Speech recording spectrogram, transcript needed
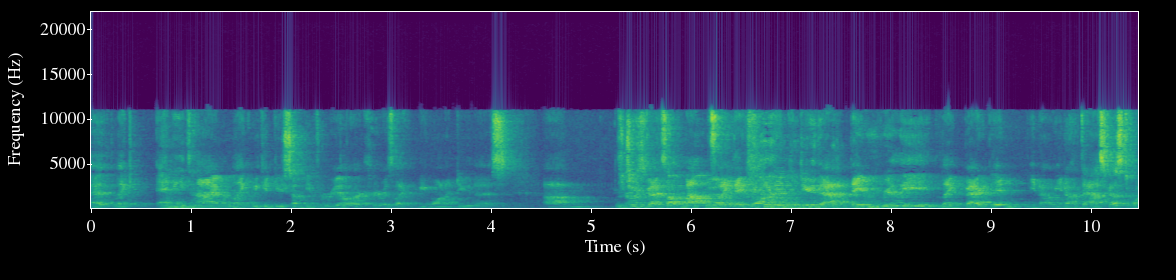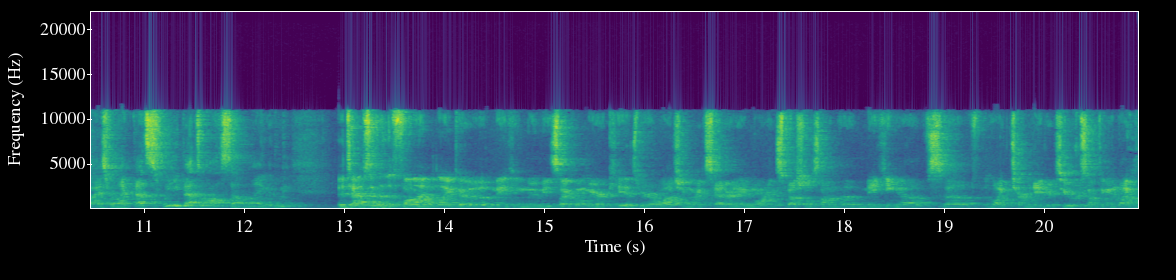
at, like anytime like we could do something for real. Our crew was like, "We want to do this." Um, Which Which is- guys off mountains, Yeah. like they wanted to do that. They really like begged, and you know, you don't have to ask us twice. We're like, "That's sweet. That's awesome." Like we, It taps into the fun, like of, of making movies. Like when we were kids, we were watching like Saturday morning specials on the making ofs of like Terminator Two or something. And like Oh,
